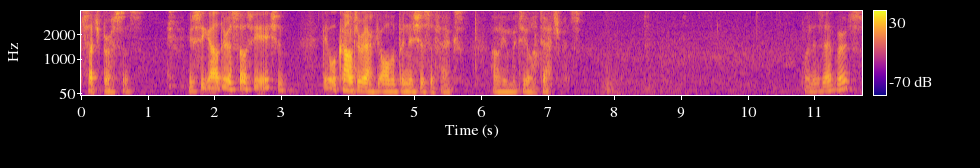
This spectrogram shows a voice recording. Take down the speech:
Such persons. You seek out their association. They will counteract all the pernicious effects of your material attachments. What is that verse?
